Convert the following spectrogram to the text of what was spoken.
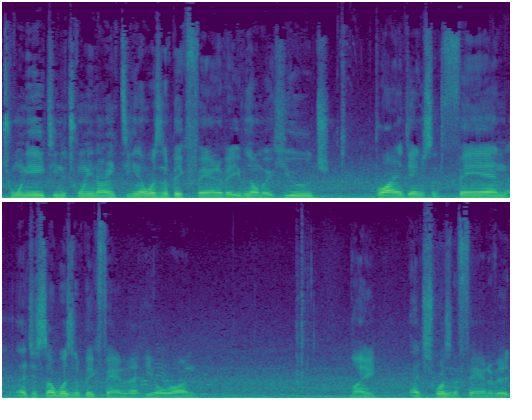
2018 to 2019. I wasn't a big fan of it, even though I'm a huge Bryan Danielson fan. I just I wasn't a big fan of that heel run. Like I just wasn't a fan of it.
